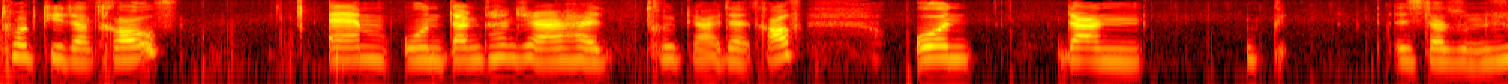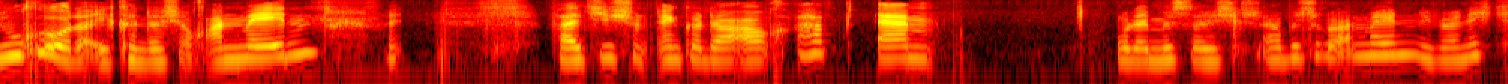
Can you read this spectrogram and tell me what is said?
drückt ihr da drauf ähm, und dann könnt ihr halt, drückt ihr halt da drauf und dann ist da so eine Suche oder ihr könnt euch auch anmelden, falls ihr schon Anchor da auch habt. Ähm, oder ihr müsst euch, glaube ich, sogar anmelden, ich weiß nicht.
